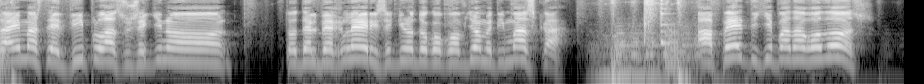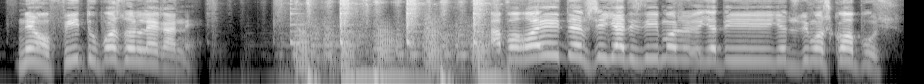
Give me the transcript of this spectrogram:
θα είμαστε δίπλα σου σε εκείνο τον Τελμπεγλέρη, σε εκείνο τον κοκοβιό με τη μάσκα. Απέτυχε παταγωδός. Νεοφύτου, πώς τον λέγανε; Απογοήτευση για, τις δημο... για, τη... για τους δημοσκόπους.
